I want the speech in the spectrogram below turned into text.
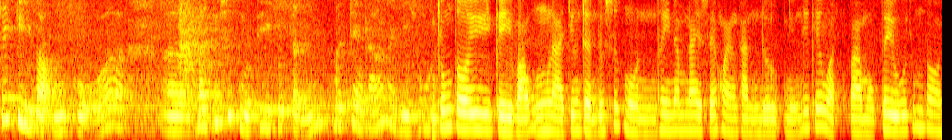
cái kỳ vọng của uh, ban tiếp sức mùa thi của tỉnh Bến Tre đó là gì không? Chúng tôi kỳ vọng là chương trình tiếp sức mùa thi năm nay sẽ hoàn thành được những cái kế hoạch và mục tiêu của chúng tôi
